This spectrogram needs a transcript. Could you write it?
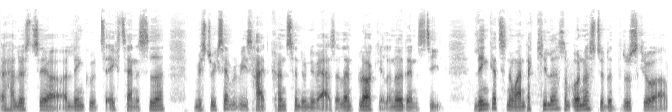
øh, har lyst til at, at linke ud til eksterne sider. Men hvis du eksempelvis har et content-univers eller en blog eller noget af den stil, linker til nogle andre kilder, som understøtter det, du skriver om,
